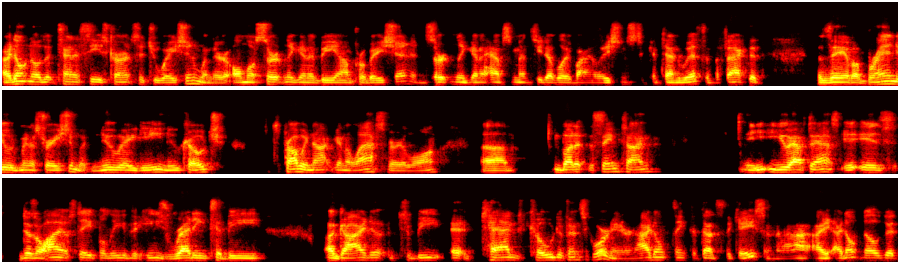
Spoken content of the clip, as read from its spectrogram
I don't know that Tennessee's current situation, when they're almost certainly going to be on probation and certainly going to have some NCAA violations to contend with, and the fact that they have a brand new administration with new AD, new coach, it's probably not going to last very long. Um, but at the same time, you have to ask: Is does Ohio State believe that he's ready to be a guy to to be a tagged co-defensive coordinator? And I don't think that that's the case, and I I don't know that.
